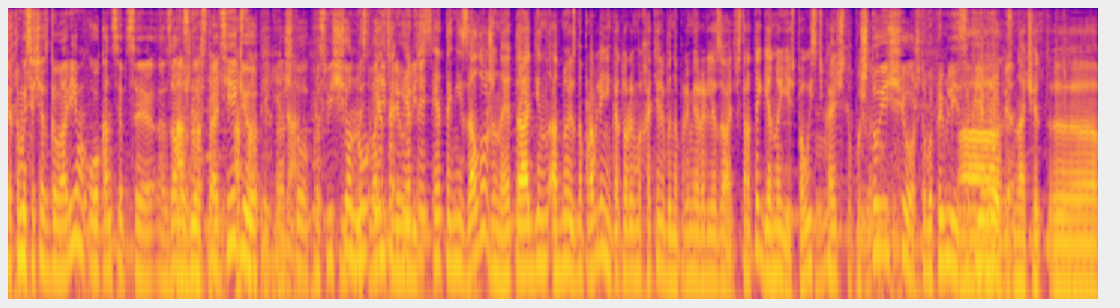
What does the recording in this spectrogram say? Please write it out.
Это мы сейчас говорим о концепции, э, заложенной в стратегию, стратегии, что что просвещенность ну, водителей это, увеличится. Это, это не заложено, это один, одно из направлений, которые мы хотели бы, например, реализовать. В стратегии оно есть, повысить mm качество подготовки. Что еще, чтобы приблизиться а, к Европе? Значит, э,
